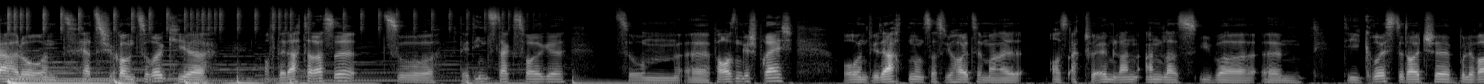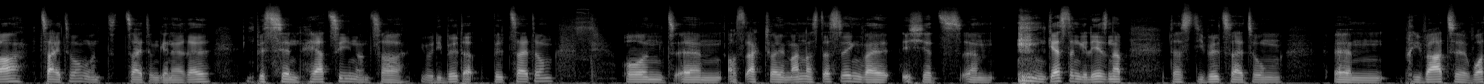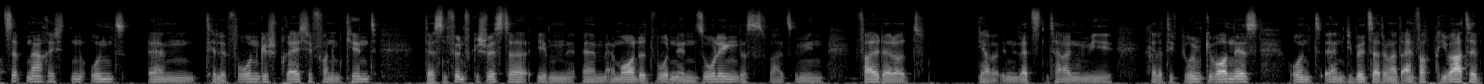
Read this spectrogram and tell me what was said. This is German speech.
Ja, hallo und herzlich willkommen zurück hier auf der Dachterrasse zu der Dienstagsfolge zum äh, Pausengespräch. Und wir dachten uns, dass wir heute mal aus aktuellem Lan Anlass über ähm, die größte deutsche Boulevardzeitung und Zeitung generell ein bisschen herziehen, und zwar über die Bild Bildzeitung. Und ähm, aus aktuellem Anlass deswegen, weil ich jetzt ähm, gestern gelesen habe, dass die Bildzeitung ähm, private WhatsApp-Nachrichten und ähm, Telefongespräche von einem Kind, dessen fünf Geschwister eben ähm, ermordet wurden in Solingen. Das war jetzt irgendwie ein Fall, der dort ja in den letzten Tagen irgendwie relativ berühmt geworden ist. Und ähm, die Bildzeitung hat einfach private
